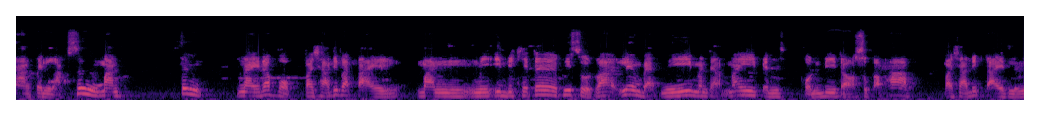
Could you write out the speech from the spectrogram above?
กลางเป็นหลักซึ่งมันซึ่ง ในระบบประชาธิปไตยมันมี indicator พิสูจน์ว่าเรื่องแบบนี้มันจะไม่เป็นผลดีต่อสุขภาพประชาธิปไตย หรือ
